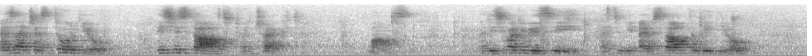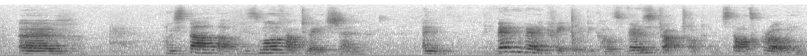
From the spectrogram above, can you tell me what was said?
As I just told you, this will start to attract mass. And this is what you will see as I start the video. Um, we start off with small fluctuation and very, very quickly, becomes very structured, it starts growing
